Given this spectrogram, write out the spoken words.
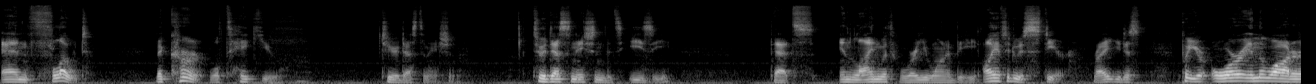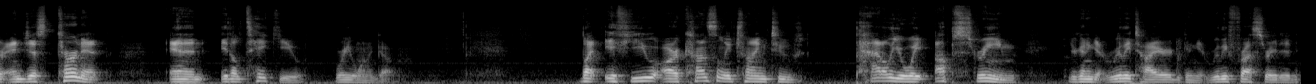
and float, the current will take you to your destination, to a destination that's easy, that's in line with where you want to be. All you have to do is steer, right? You just put your oar in the water and just turn it, and it'll take you where you want to go. But if you are constantly trying to paddle your way upstream, you're going to get really tired, you're going to get really frustrated.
